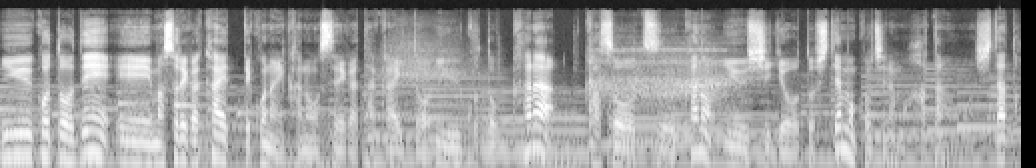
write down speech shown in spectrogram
いうことで、えーまあ、それが返ってこない可能性が高いということから仮想通貨の融資業としてもこちらも破綻をしたと。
